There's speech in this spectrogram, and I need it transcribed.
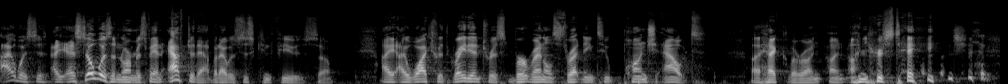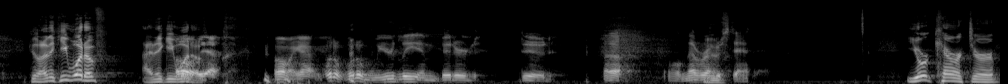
I was just, I, I still was an enormous fan after that, but I was just confused. So I, I watched with great interest Burt Reynolds threatening to punch out a heckler on, on, on your stage. Because I think he would have. I think he would have. Oh yeah. Oh my god. What a what a weirdly embittered dude. Uh, we'll never understand. Your character,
